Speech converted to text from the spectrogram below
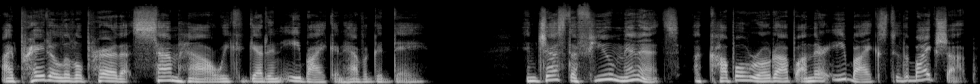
I prayed a little prayer that somehow we could get an e bike and have a good day. In just a few minutes, a couple rode up on their e bikes to the bike shop.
